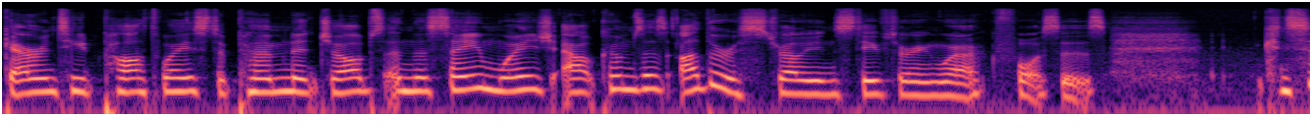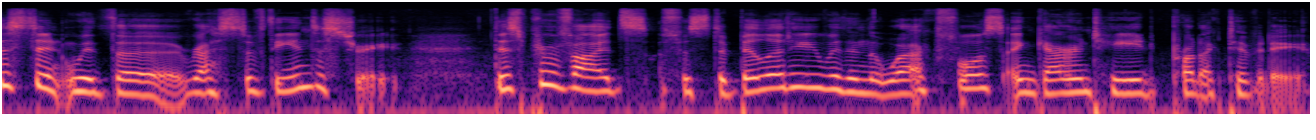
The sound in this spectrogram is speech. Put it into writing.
guaranteed pathways to permanent jobs, and the same wage outcomes as other Australian stevedoring workforces consistent with the rest of the industry. This provides for stability within the workforce and guaranteed productivity.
